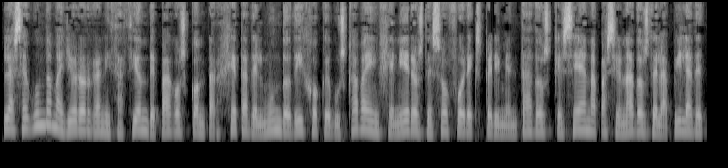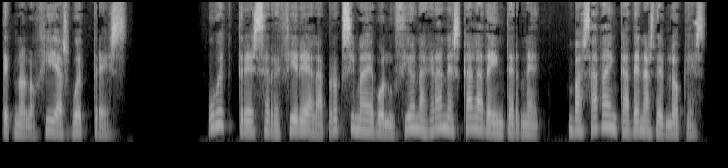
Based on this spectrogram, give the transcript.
la segunda mayor organización de pagos con tarjeta del mundo dijo que buscaba ingenieros de software experimentados que sean apasionados de la pila de tecnologías Web3. Web3 se refiere a la próxima evolución a gran escala de Internet, basada en cadenas de bloques,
